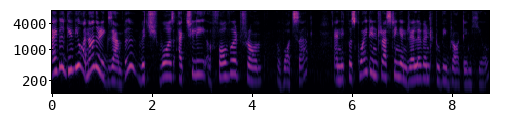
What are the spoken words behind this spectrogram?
I will give you another example, which was actually a forward from WhatsApp, and it was quite interesting and relevant to be brought in here.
